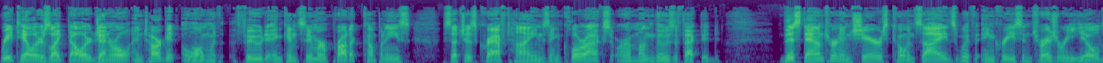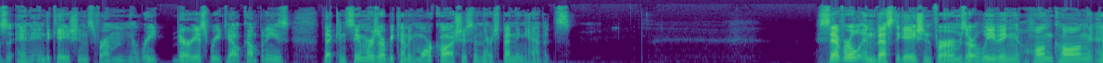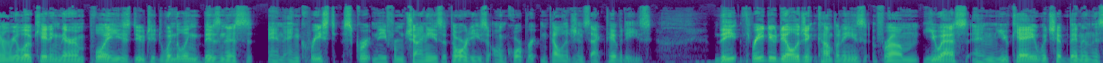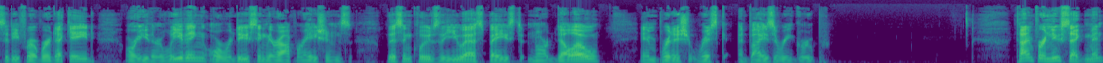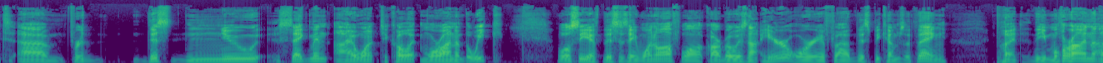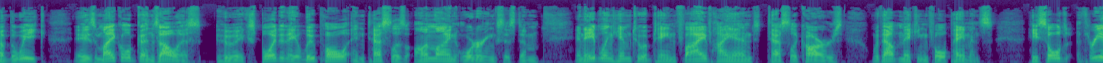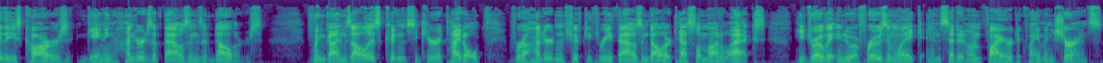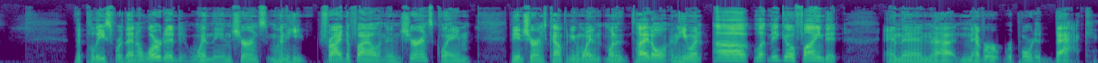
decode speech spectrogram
Retailers like Dollar General and Target, along with food and consumer product companies such as Kraft Heinz and Clorox, are among those affected. This downturn in shares coincides with increase in treasury yields and indications from re- various retail companies that consumers are becoming more cautious in their spending habits. Several investigation firms are leaving Hong Kong and relocating their employees due to dwindling business and increased scrutiny from Chinese authorities on corporate intelligence activities. The three due diligent companies from US and UK, which have been in the city for over a decade, are either leaving or reducing their operations this includes the U.S. based Nardello and British Risk Advisory Group. Time for a new segment. Um, for this new segment, I want to call it Moron of the Week. We'll see if this is a one off while Carbo is not here or if uh, this becomes a thing. But the moron of the week is Michael Gonzalez, who exploited a loophole in Tesla's online ordering system, enabling him to obtain five high end Tesla cars without making full payments. He sold three of these cars, gaining hundreds of thousands of dollars. When Gonzalez couldn't secure a title for a $153,000 Tesla Model X, he drove it into a frozen lake and set it on fire to claim insurance. The police were then alerted when the insurance when he tried to file an insurance claim. The insurance company wanted, the title, and he went, "Uh, let me go find it," and then uh, never reported back.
